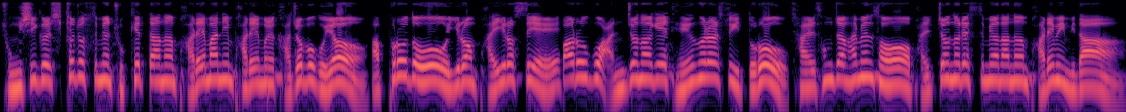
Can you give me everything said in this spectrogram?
종식을 시켜줬으면 좋겠다는 바램 아닌 바램을 가져보고요. 앞으로도 이런 바이러스에 빠르고 안전하게 대응을 할 수 있도록 잘 성장하면서 발전을 했으면 하는 바램입니다.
